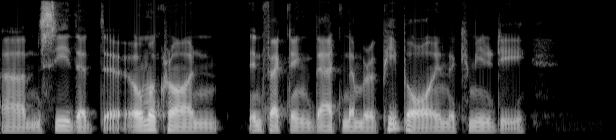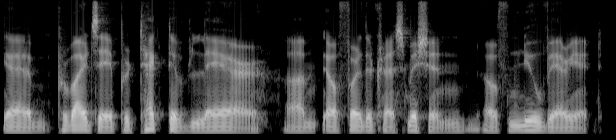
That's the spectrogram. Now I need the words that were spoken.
um, see that Omicron infecting that number of people in the community uh, provides a protective layer um, of further transmission of new variant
